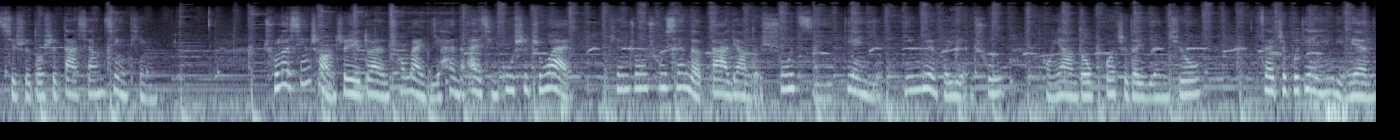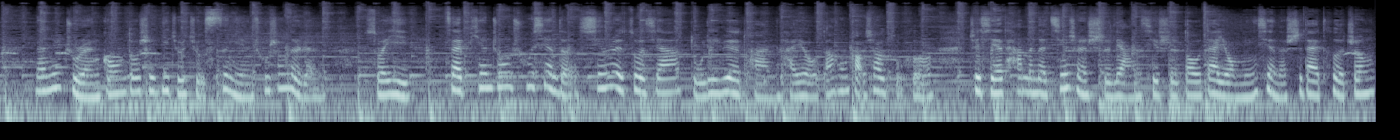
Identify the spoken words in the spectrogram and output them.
其实都是大相径庭。除了欣赏这一段充满遗憾的爱情故事之外，片中出现的大量的书籍、电影、音乐和演出，同样都颇值得研究。在这部电影里面，男女主人公都是一九九四年出生的人，所以。在片中出现的新锐作家、独立乐团，还有当红搞笑组合，这些他们的精神食粮其实都带有明显的世代特征。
